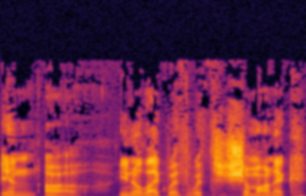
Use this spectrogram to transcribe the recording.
in uh, you know like with with shamanic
